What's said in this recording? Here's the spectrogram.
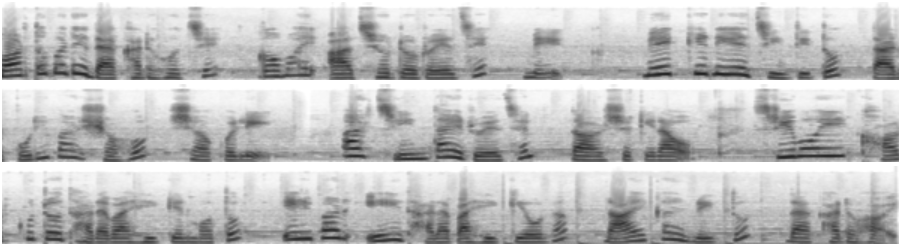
বর্তমানে দেখানো হচ্ছে কমায় আচ্ছন্ন রয়েছে মেঘ। মেঘকে নিয়ে চিন্তিত তার পরিবার সহ সকলে। আর চিন্তায় রয়েছেন দর্শকেরাও। শ্রীময়ী খড়কুটো ধারাবাহিকের মতো এইবার এই ধারাবাহিকেও না, নায়িকার মৃত্যু দেখানো হয়।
